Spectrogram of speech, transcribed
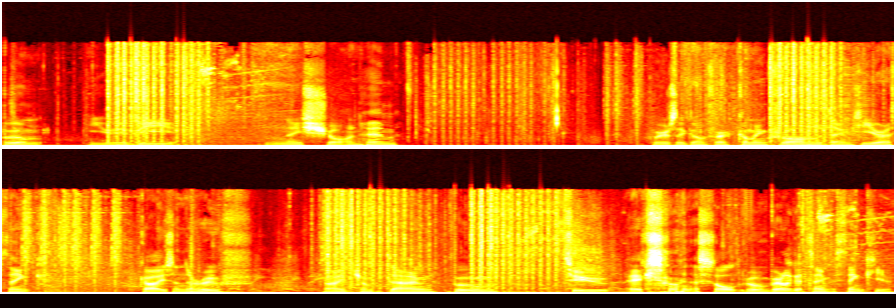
Boom. UAV. Nice shot on him. Where's the gunfire coming from? Down here, I think. Guys on the roof. Guy jumped down. Boom. Two. Excellent assault drone. Barely got time to think here.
